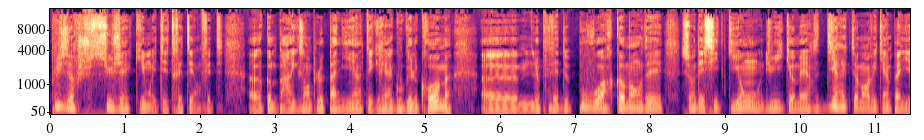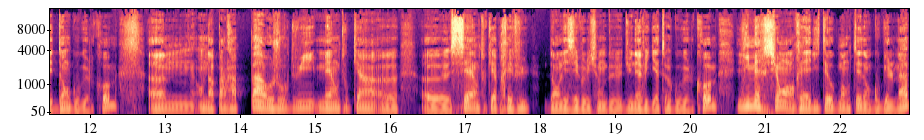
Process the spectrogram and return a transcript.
plusieurs sujets qui ont été traités en fait, comme par exemple le panier intégré à Google Chrome, le fait de pouvoir commander sur des sites qui ont du e-commerce directement avec un panier dans Google Chrome. on n'en pas aujourd'hui, mais en tout cas, c'est en tout cas prévu dans les évolutions du navigateur Google Chrome, l'immersion en réalité augmentée dans Google Maps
